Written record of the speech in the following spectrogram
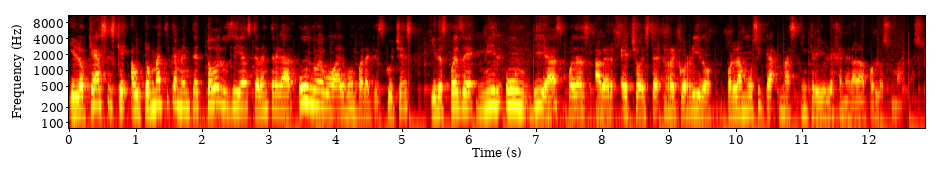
y lo que hace es que automáticamente todos los días te va a entregar un nuevo álbum para que escuches y después de mil un días puedas haber hecho este recorrido por la música más increíble generada por los humanos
